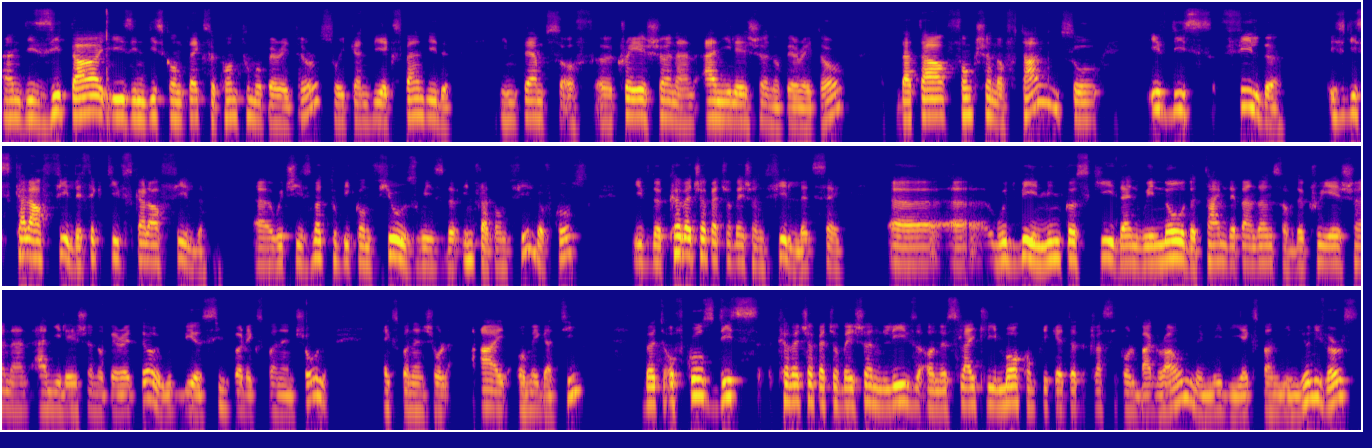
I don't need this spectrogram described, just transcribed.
And this zeta is in this context a quantum operator, so it can be expanded in terms of uh, creation and annihilation operator that are function of time. So if this field, is this scalar field, effective scalar field, which is not to be confused with the inflaton field, of course. If the curvature perturbation field, let's say, uh, uh, would be in Minkowski, then we know the time dependence of the creation and annihilation operator. It would be a simple exponential, exponential i omega t. But of course, this curvature perturbation lives on a slightly more complicated classical background, namely the expanding universe.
